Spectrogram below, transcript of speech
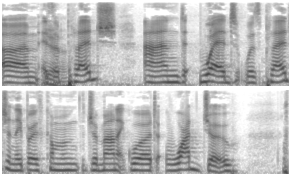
um, is a pledge, and wed was pledge, and they both come from the Germanic word wadjo.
